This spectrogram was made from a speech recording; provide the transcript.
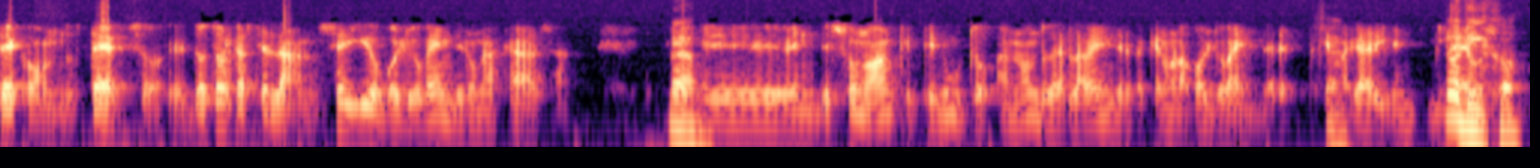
secondo, terzo, eh, dottor Castellano, se io voglio vendere una casa e eh, sono anche tenuto a non doverla vendere perché non la voglio vendere, perché sì. magari 20.000 Lo euro, dico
